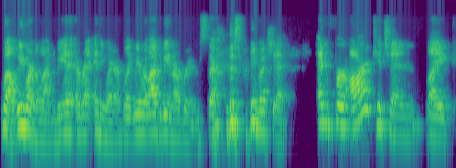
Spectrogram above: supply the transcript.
well, we weren't allowed to be in, anywhere. Like we were allowed to be in our rooms. That was pretty much it. And for our kitchen, like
